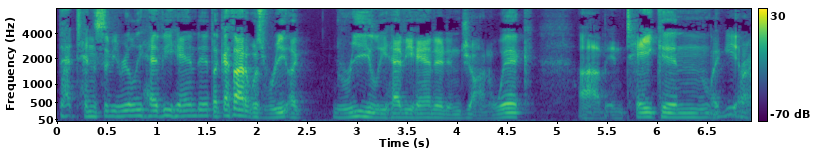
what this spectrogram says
That tends to be really heavy-handed. Like I thought it was re- like really heavy-handed in John Wick, um, in Taken. Like you know,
